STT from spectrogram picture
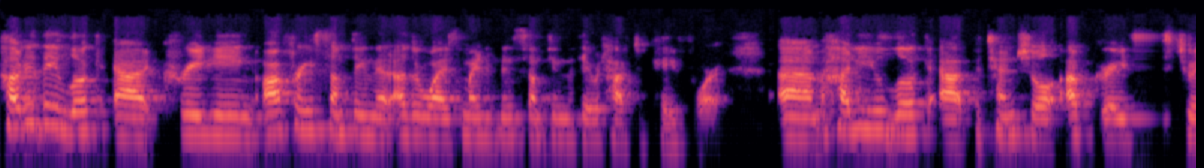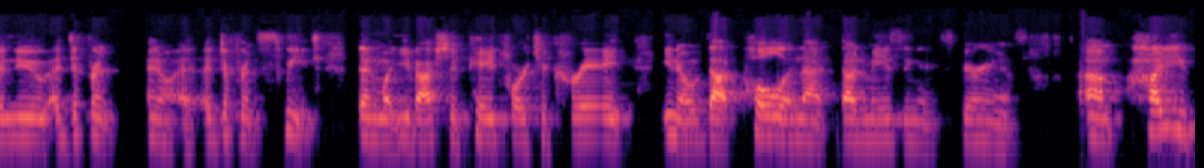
how do they look at creating, offering something that otherwise might have been something that they would have to pay for? Um, how do you look at potential upgrades to a new, a different, you know, a, a different suite than what you've actually paid for to create, you know, that pull and that that amazing experience? um, how do you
